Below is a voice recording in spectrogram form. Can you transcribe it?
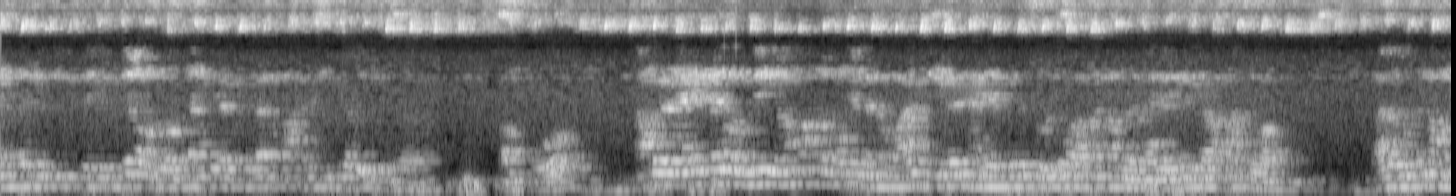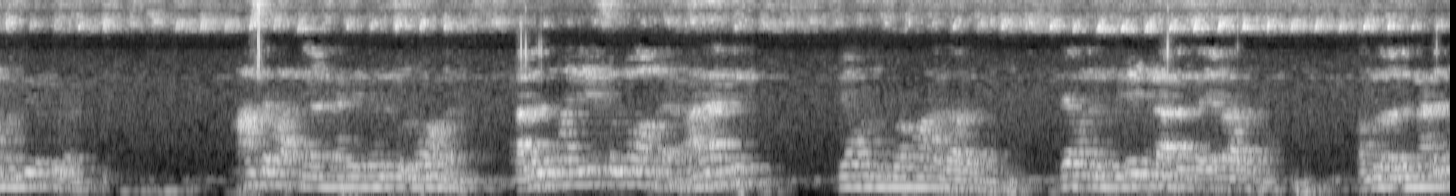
இடங்களுக்கு இருந்து அவர் ஒன்றாம் இடத்துல மானசிக்க வைக்கிறார். அப்போது நம்ம நிறைய பேர் வந்து ஏமாற்ற முடியல நம்ம வாழ்க்கையில நிறைய பேர் சொல்லுவாங்க நம்ம நிறைய பேர் ஏமாற்றுவாங்க அதை வந்து நம்ம நம்பி வைக்கூடாது ஆசை வார்த்தைகள் நிறைய பேர் சொல்லுவாங்க. நல்லது மாதிரியே சொல்லுவாங்க. ஆனால் தேவனுக்கு புறமானதாக இருக்கும் தேவனுக்கு பிடிவில்லாத செயலாக இருக்கும் நம்மளுக்கு அது நல்லது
